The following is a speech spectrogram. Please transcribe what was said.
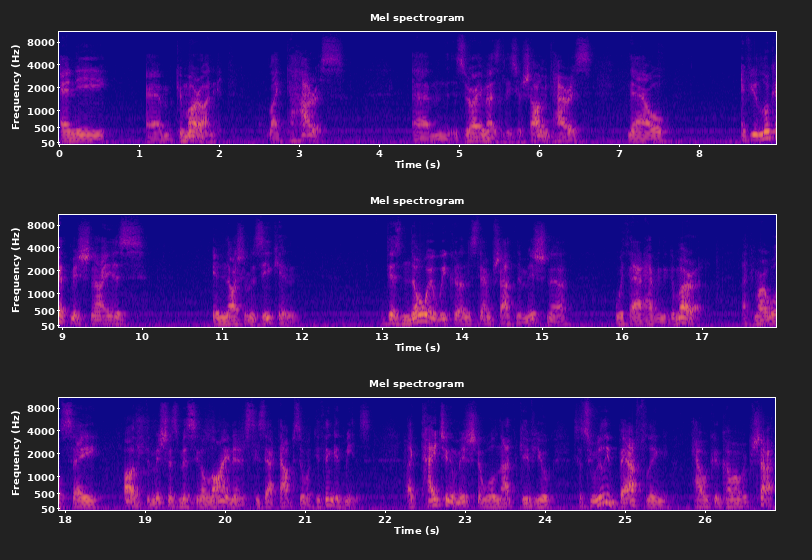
any um, Gemara on it, like Taharis um, Zorim has at least Yerushalmi Taris. Now, if you look at Mishnayos in Nashim Ezekin, there's no way we could understand Pshat in the Mishnah without having the Gemara. Like Gemara will say, oh, the Mishnah is missing a line and it's the exact opposite of what you think it means. Like teaching a Mishnah will not give you, so it's really baffling how we could come up with Pshat.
